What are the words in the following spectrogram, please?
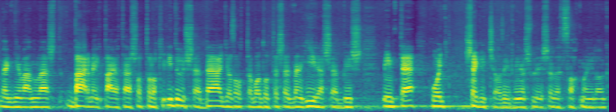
megnyilvánulást bármelyik pályatársattól, aki idősebb, beágyazottabb, adott esetben híresebb is, mint te, hogy segítse az érvényesülésedet szakmailag?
